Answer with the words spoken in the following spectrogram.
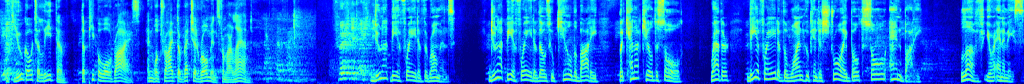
If you go to lead them, the people will rise and will drive the wretched Romans from our land. Do not be afraid of the Romans. Do not be afraid of those who kill the body, but cannot kill the soul. Rather, be afraid of the one who can destroy both soul and body. Love your enemies.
